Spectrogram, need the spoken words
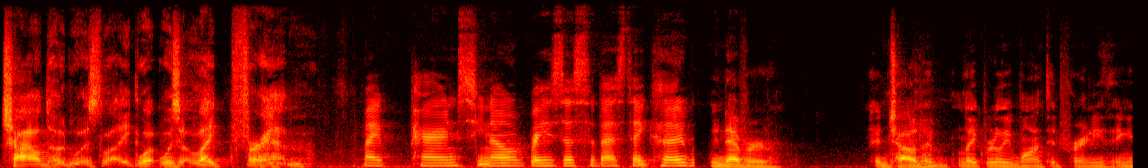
childhood was like. What was it like for him? My parents, you know, raised us the best they could. We never, in childhood, like really wanted for anything.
